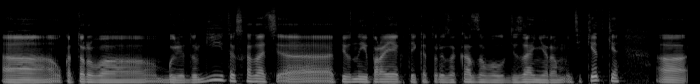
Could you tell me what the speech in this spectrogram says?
э, у которого были другие, так сказать, э, пивные проекты, который заказывал дизайнерам этикетки, э,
